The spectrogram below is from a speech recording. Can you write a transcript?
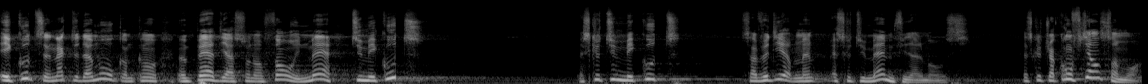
Écoute, c'est un acte d'amour, comme quand un père dit à son enfant ou une mère, tu m'écoutes? Est-ce que tu m'écoutes? Ça veut dire, est-ce que tu m'aimes finalement aussi? Est-ce que tu as confiance en moi?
